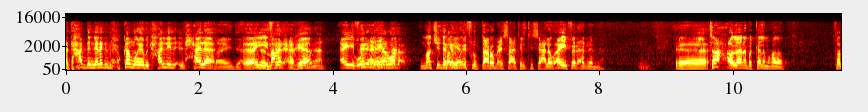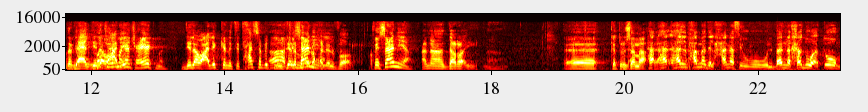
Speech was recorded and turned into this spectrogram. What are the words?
أتحدى إن لجنه الحكام وهي بتحلل الحالة آه، أي مع الحكام غيرنا. أي فرقة هنا غيرنا. الوضع الماتش ده كان. وقف له بتاع ربع ساعة ثلث ساعة. لو أي فرقة غيرنا آه، صح ولا أنا بتكلم غلط؟ اتفضل يا لا. دي لو ده ما عليك كانش هيكمل. دي لو عليك كانت اتحسبت آه، من غير ما. يروح للفار. في ثانية. أنا ده رأيي. آه، كابتن أسامة هل- هل هل محمد الحنفي والبنا خدوا وقتهم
